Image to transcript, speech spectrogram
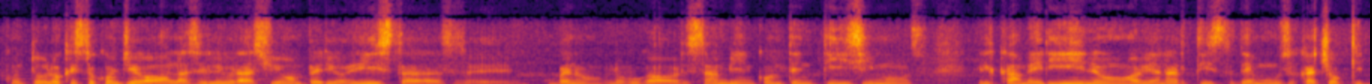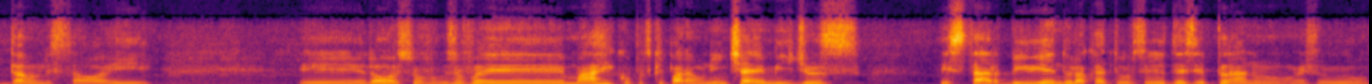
con todo lo que esto conllevaba la celebración, periodistas, eh, bueno, los jugadores también contentísimos, el Camerino, habían artistas de música, Chuck It Down estaba ahí. Eh, no, eso, eso fue mágico, porque para un hincha de Millos estar viviendo la 14 desde ese plano, eso,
